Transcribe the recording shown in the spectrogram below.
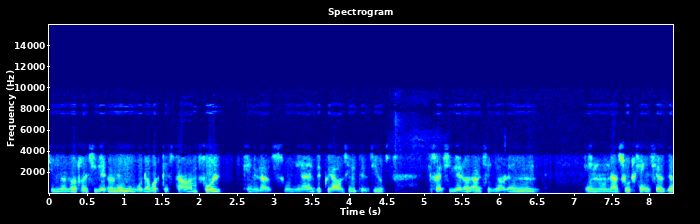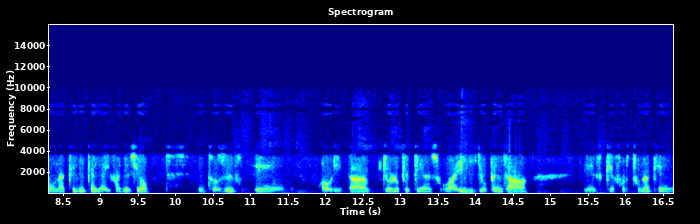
y no nos recibieron en ninguna porque estaban full en las unidades de cuidados intensivos. Recibieron al señor en, en unas urgencias de una clínica y ahí falleció. Entonces, eh, ahorita yo lo que pienso, ahí yo pensaba, es que fortuna que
